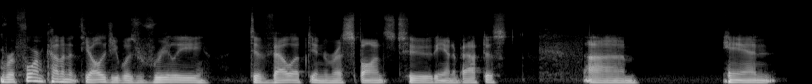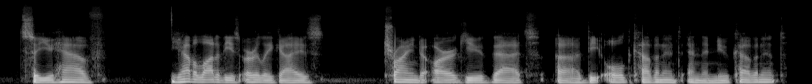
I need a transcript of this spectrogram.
Reformed covenant theology was really developed in response to the Anabaptist. Um, and so you have you have a lot of these early guys trying to argue that uh, the old covenant and the new covenant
